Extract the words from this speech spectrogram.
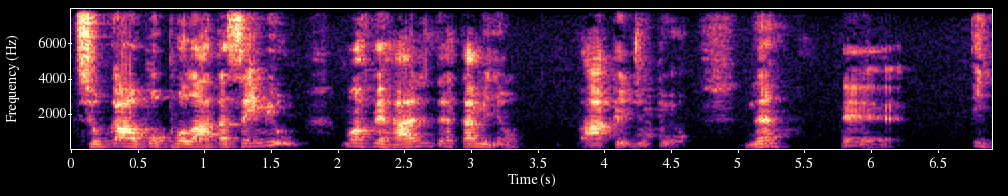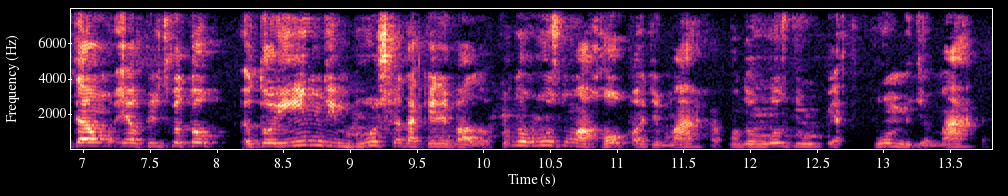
Se um carro popular está 100 mil, uma Ferrari deve estar tá milhão, acredito eu. Né? É, então, eu acredito que eu tô, estou indo em busca daquele valor. Quando eu uso uma roupa de marca, quando eu uso um perfume de marca,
